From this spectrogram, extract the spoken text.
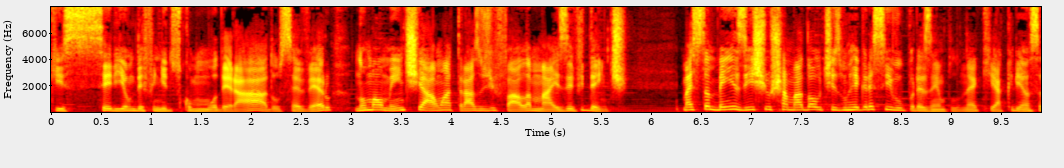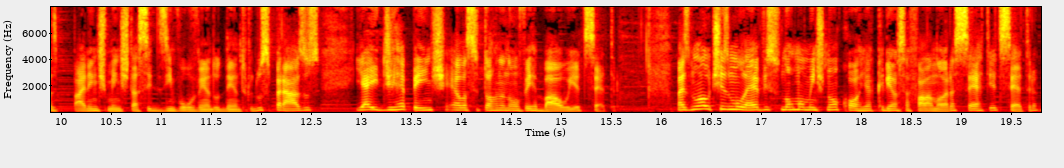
que seriam definidos como moderado ou severo, normalmente há um atraso de fala mais evidente. Mas também existe o chamado autismo regressivo, por exemplo, né? Que a criança aparentemente está se desenvolvendo dentro dos prazos e aí de repente ela se torna não verbal e etc. Mas no autismo leve isso normalmente não ocorre, a criança fala na hora certa e etc.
